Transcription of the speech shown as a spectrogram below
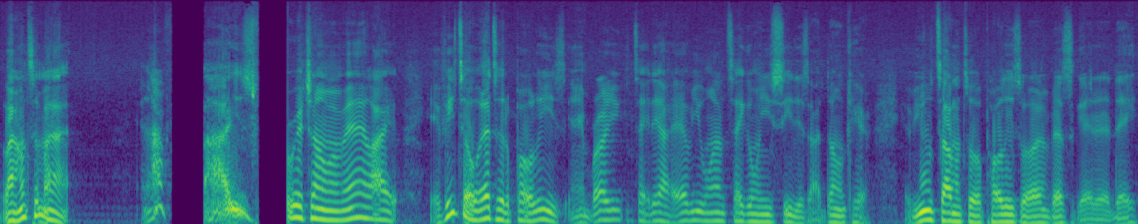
Like I'm talking about, and I, I used to rich on my man. Like if he told that to the police, and bro, you can take that however you want to take it when you see this. I don't care. If you talking to a police or an investigator today,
